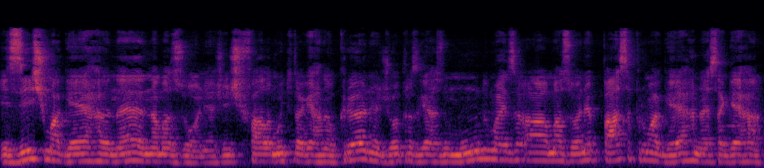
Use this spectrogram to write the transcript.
existe uma guerra, né, na Amazônia. A gente fala muito da guerra na Ucrânia, de outras guerras no mundo, mas a Amazônia passa por uma guerra, né? Essa guerra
